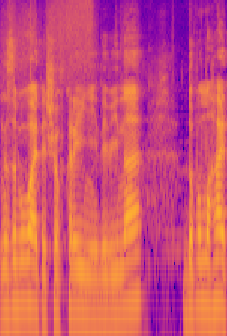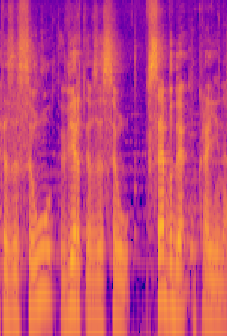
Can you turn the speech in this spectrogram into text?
Не забувайте, що в країні йде війна. Допомагайте ЗСУ, вірте в ЗСУ. Все буде Україна!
